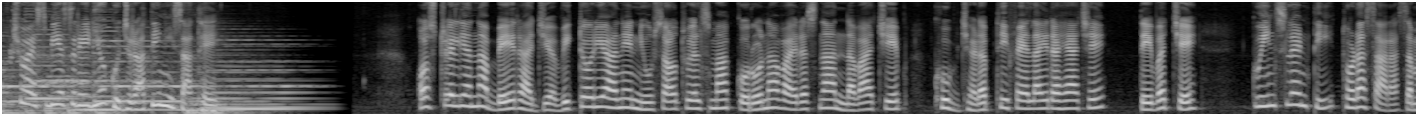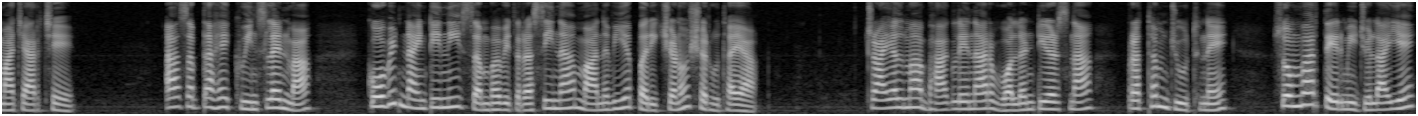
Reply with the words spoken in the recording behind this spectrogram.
આપ છો SBS રેડિયો ગુજરાતીની સાથે. ઓસ્ટ્રેલિયાના બે રાજ્ય, વિક્ટોરિયા અને ન્યૂ સાઉથ વેલ્સમાં કોરોના વાયરસના નવા ચેપ ખૂબ ઝડપથી ફેલાઈ રહ્યા છે. તે વચ્ચે ક્વીન્સલેન્ડથી થોડા સારા સમાચાર છે. આ સપ્તાહે ક્વીન્સલેન્ડમાં કોવિડ નાઇન્ટીનની સંભવિત રસીના માનવીય પરીક્ષણો શરૂ થયા. ટ્રાયલમાં ભાગ લેનાર વોલન્ટિયર્સના પ્રથમ જૂથને સોમવાર તેરમી જુલાઈએ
